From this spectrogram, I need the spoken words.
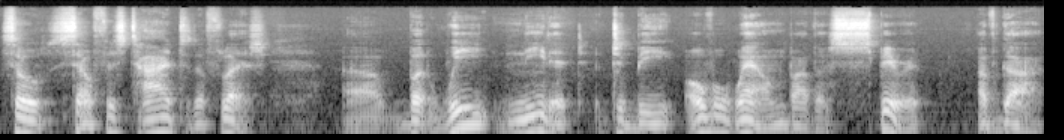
So self is tied to the flesh. Uh, but we need it to be overwhelmed by the Spirit of God.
